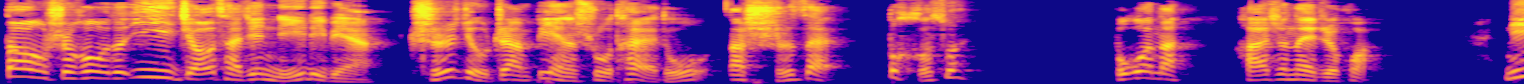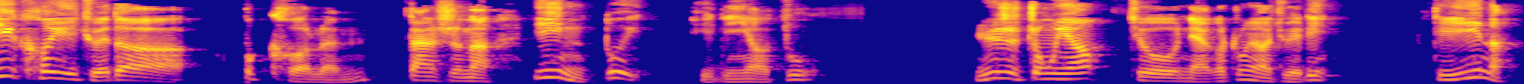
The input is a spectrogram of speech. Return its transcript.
到时候这一脚踩进泥里边，持久战变数太多，那实在不合算。不过呢，还是那句话，你可以觉得不可能，但是呢，应对一定要做。于是中央就两个重要决定：第一呢，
